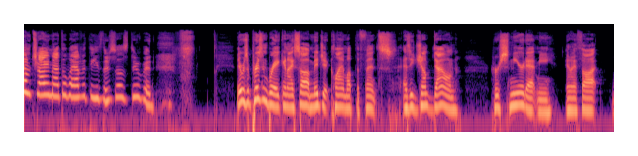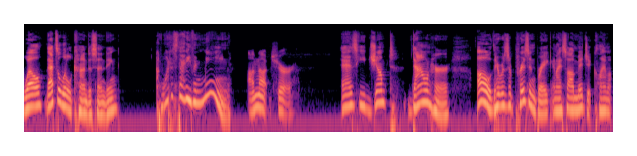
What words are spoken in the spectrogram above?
I'm trying not to laugh at these. They're so stupid. There was a prison break, and I saw a midget climb up the fence. As he jumped down, her sneered at me, and I thought, well, that's a little condescending. What does that even mean? I'm not sure. As he jumped down her, oh, there was a prison break, and I saw a midget climb up.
